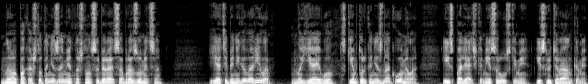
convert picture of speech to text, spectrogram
Но пока что-то незаметно, что он собирается образумиться. Я тебе не говорила, но я его с кем только не знакомила, и с полячками, и с русскими, и с лютеранками,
